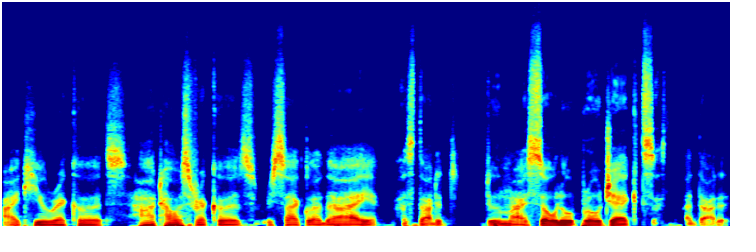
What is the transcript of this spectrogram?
Eye Q Records, Harthouse Records, Recycle or Die. I started doing my solo projects. I started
